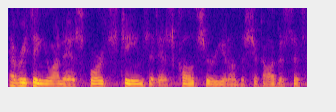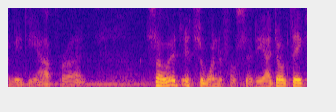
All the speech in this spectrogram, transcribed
everything you want. It has sports teams. It has culture. You know, the Chicago Symphony, the opera, and so it, it's a wonderful city. I don't think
